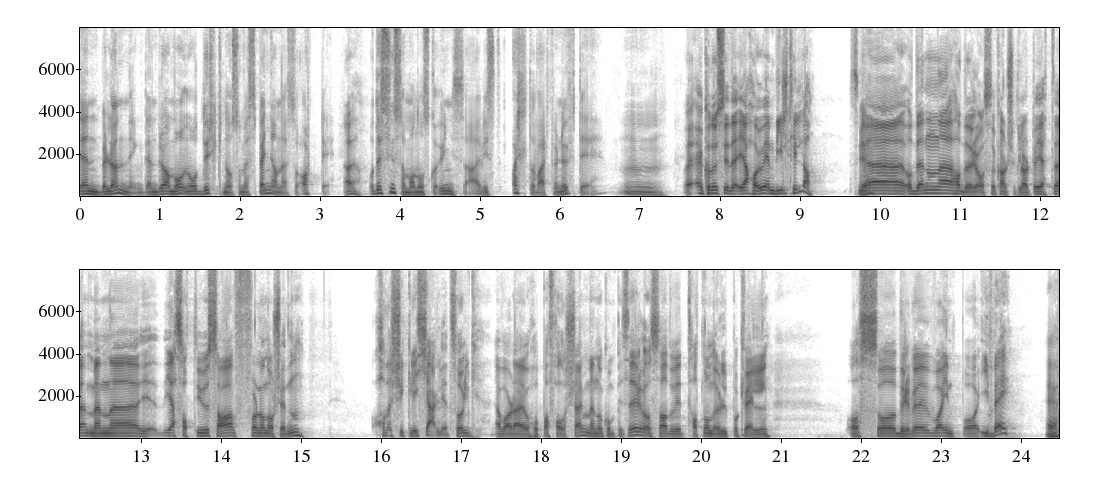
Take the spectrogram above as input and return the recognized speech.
det er en belønning. Det er en bra måte å dyrke noe som er spennende og artig. Ja, ja. Og det syns jeg man nå skal unne seg. Hvis alt har vært fornuftig Mm. Jeg kan du si det, jeg har jo en bil til, da. Jeg, og den eh, hadde dere også kanskje klart å gjette. Men eh, jeg, jeg satt i USA for noen år siden. Hadde skikkelig kjærlighetssorg. Jeg var der og hoppa fallskjerm med noen kompiser. Og så hadde vi tatt noen øl på kvelden. Og så drev vi, var inne på eBay. Ja.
